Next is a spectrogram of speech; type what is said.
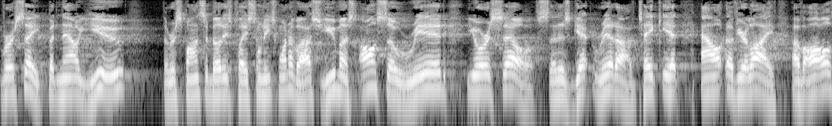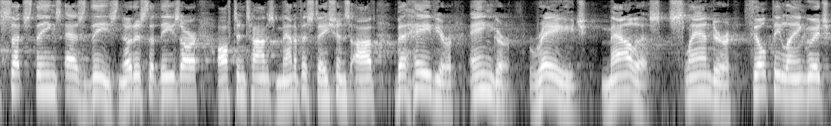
verse 8. But now you, the responsibilities placed on each one of us, you must also rid yourselves. That is, get rid of, take it out of your life, of all such things as these. Notice that these are oftentimes manifestations of behavior, anger, rage, malice, slander, filthy language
